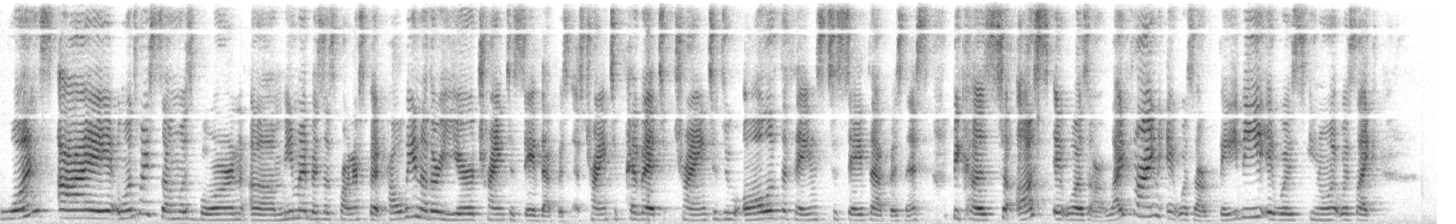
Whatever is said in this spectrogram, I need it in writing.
once I once my son was born, um, me and my business partner spent probably another year trying to save that business, trying to pivot, trying to do all of the things to save that business because to us it was our lifeline, it was our baby, it was you know it was like.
